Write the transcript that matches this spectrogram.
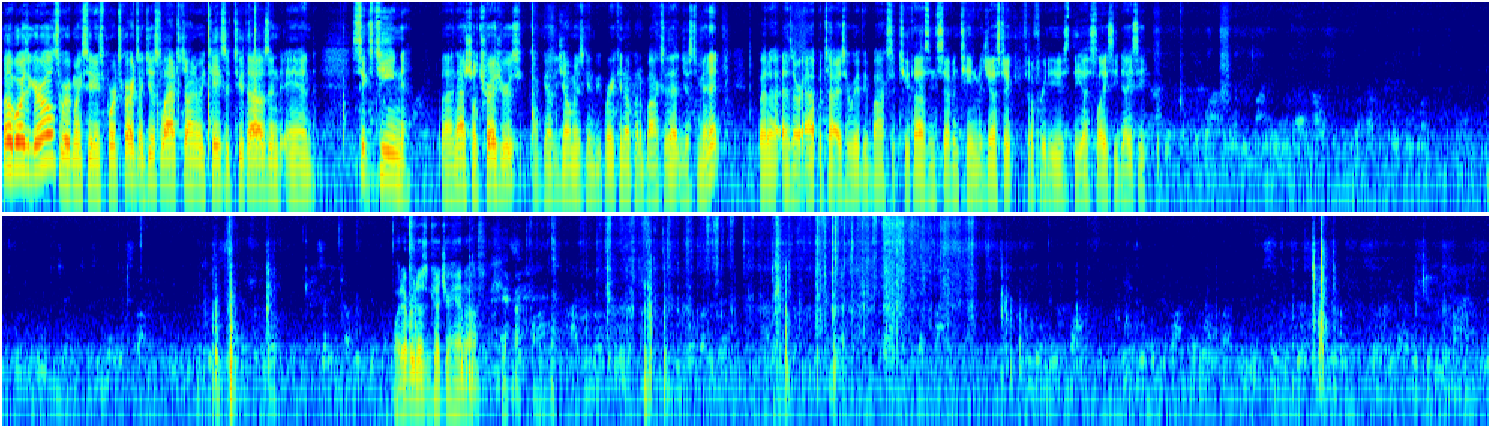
Hello, boys and girls. We're Mike's Stadium Sports Cards. I just latched onto a case of 2016 uh, National Treasures. I've got a gentleman who's going to be breaking open a box of that in just a minute. But uh, as our appetizer, we have a box of 2017 Majestic. Feel free to use the uh, slicey dicey. Whatever doesn't cut your hand off. Yeah.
